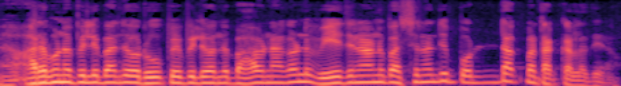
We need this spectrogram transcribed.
අරමුණ පිළිබඳව රූපේ පිළිබඳව භාවනා කරන වේදනානුපස්සනදී පොඩ්ඩක් මතක් කරලා දෙනවා.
